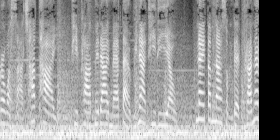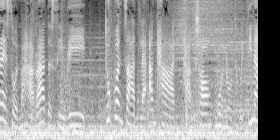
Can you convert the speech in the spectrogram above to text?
ประวัติศาสตร์ชาติไทย ที่พลาดไม่ได้แม้แต่วินาทีเดียว ในตำนานสมเด็จพระนเรศวรมหาราชเดอะซีรีส์ทุกวันจันทร์และอังคารทางช่องโมโนทวิตตี้น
